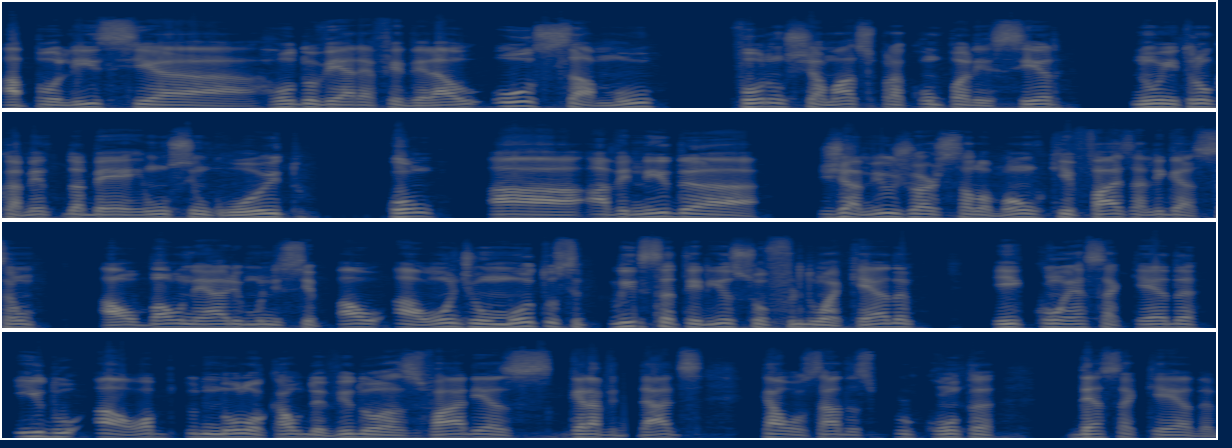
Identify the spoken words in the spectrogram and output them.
a Polícia Rodoviária Federal, o SAMU, foram chamados para comparecer no entroncamento da BR-158 com a Avenida Jamil Jorge Salomão, que faz a ligação ao balneário municipal, aonde um motociclista teria sofrido uma queda e com essa queda ido a óbito no local devido às várias gravidades causadas por conta dessa queda.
